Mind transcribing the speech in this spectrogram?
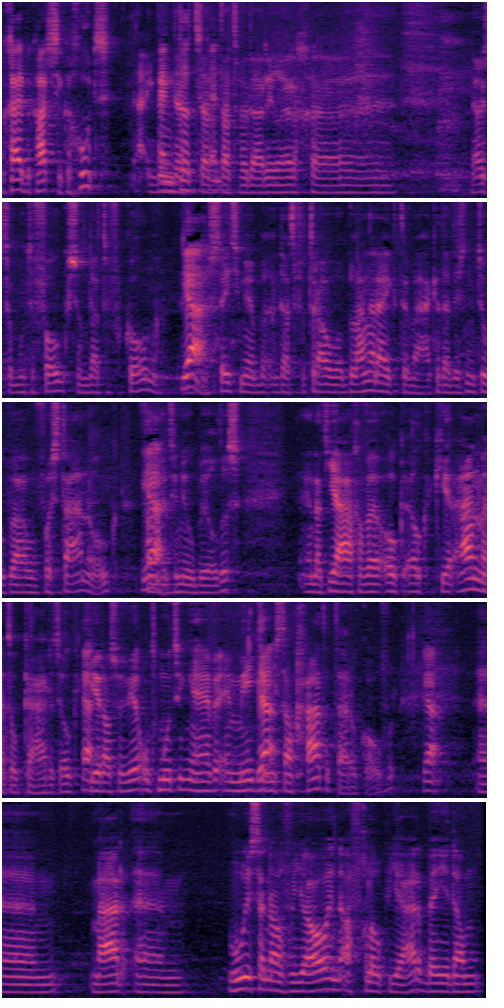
begrijp ik hartstikke goed. Ja, ik En denk dat, dat- dat, en- dat we daar heel erg eh, juist op moeten focussen om dat te voorkomen. Ja. En steeds meer dat vertrouwen belangrijk te maken. Dat is natuurlijk waar we voor staan ook, vanuit de nieuwbeelders. En dat jagen we ook elke keer aan met elkaar. Dus elke Ja. keer als we weer ontmoetingen hebben en meetings, Ja. dan gaat het daar ook over. Ja. Ehm, maar ehm, hoe is dat nou voor jou in de afgelopen jaren? Ben je dan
